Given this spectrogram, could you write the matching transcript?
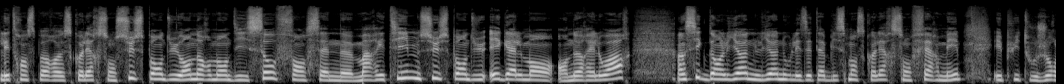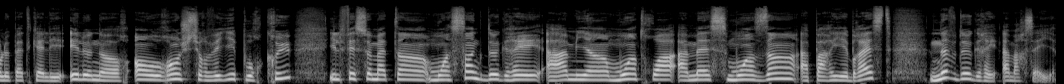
Les transports scolaires sont suspendus en Normandie, sauf en Seine maritime, suspendu également en Eure-et-Loire, ainsi que dans Lyon, Lyon où les établissements scolaires sont fermés, et puis toujours le Pas-de-Calais et le Nord en orange surveillé pour cru. Il fait ce matin moins 5 degrés à Amiens, moins 3 à Metz, moins 1 à Paris et Brest, 9 degrés à Marseille.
